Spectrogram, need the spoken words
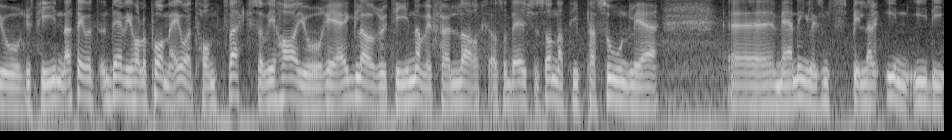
jo rutiner. Er det vi holder på med er jo et håndverk, så vi har jo regler og rutiner vi følger. Altså Det er jo ikke sånn at de personlige uh, meningene liksom spiller inn i de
